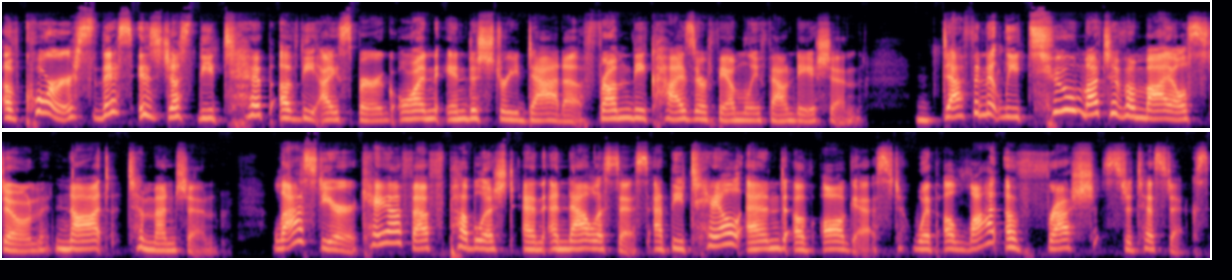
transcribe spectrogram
Of course, this is just the tip of the iceberg on industry data from the Kaiser Family Foundation. Definitely too much of a milestone not to mention. Last year, KFF published an analysis at the tail end of August with a lot of fresh statistics.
